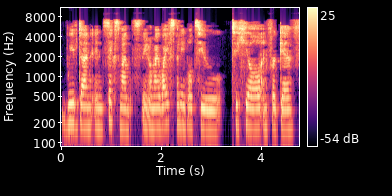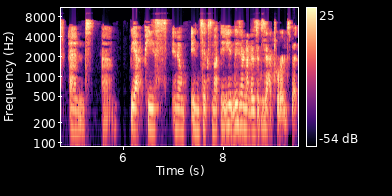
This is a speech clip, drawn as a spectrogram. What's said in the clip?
we've done in six months, you know, my wife's been able to, to heal and forgive and, um, be at peace, you know, in six months. These are not his exact words, but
